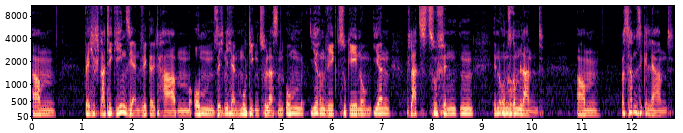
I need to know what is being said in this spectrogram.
Ähm, welche Strategien Sie entwickelt haben, um sich nicht entmutigen zu lassen, um Ihren Weg zu gehen, um Ihren Platz zu finden in unserem Land. Was haben Sie gelernt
